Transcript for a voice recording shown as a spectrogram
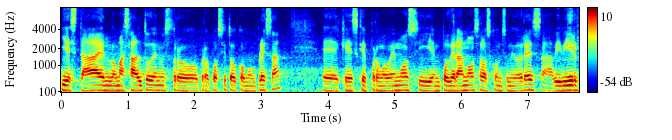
y está en lo más alto de nuestro propósito como empresa, eh, que es que promovemos y empoderamos a los consumidores a vivir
